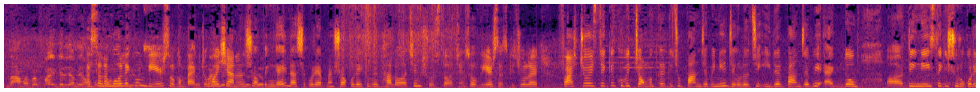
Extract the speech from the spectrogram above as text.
আসসালামু আলাইকুম viewers welcome back to my channel shopping guide আশা করি আপনারা সকলেই খুবই ভালো আছেন সুস্থ আছেন। সো ভিয়ার্স আজকে চলে ফার্স্ট চয়েস থেকে খুবই চমৎকার কিছু পাঞ্জাবি নিয়ে যেগুলো হচ্ছে ঈদের পাঞ্জাবি একদম টিন এজ থেকে শুরু করে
